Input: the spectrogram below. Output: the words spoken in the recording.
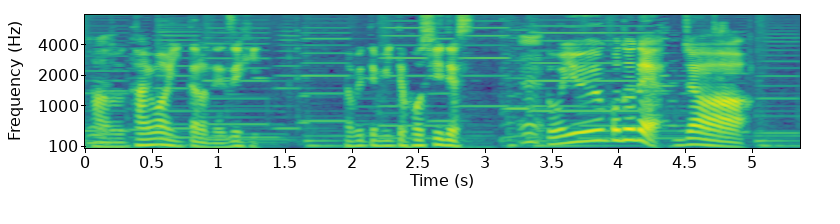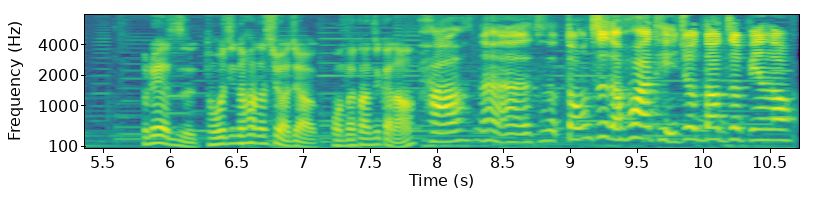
うんあの、台湾行ったらね、ぜひ食べてみてほしいです。うんということで、じゃあ、とりあえず当時の話はじゃあこんな感じかな？好，那冬至的话题就到这边喽。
